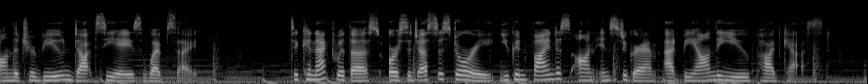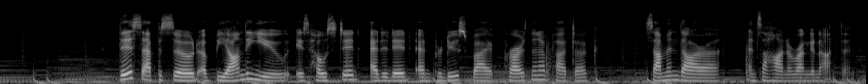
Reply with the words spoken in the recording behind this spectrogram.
on the Tribune.ca's website. To connect with us or suggest a story, you can find us on Instagram at Beyond the U Podcast. This episode of Beyond the U is hosted, edited, and produced by Prarthana Pathak, Saman Dara, and Sahaana Ranganathan.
